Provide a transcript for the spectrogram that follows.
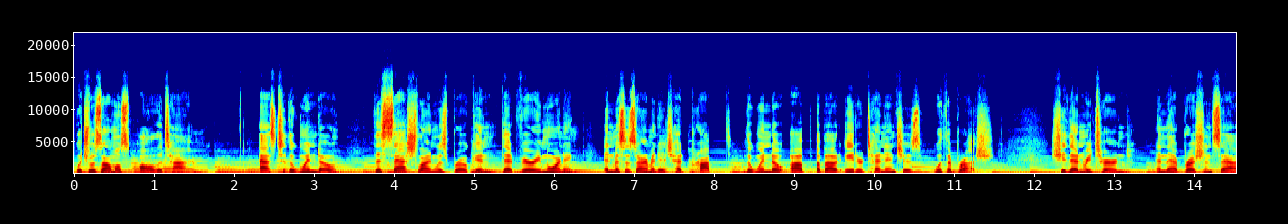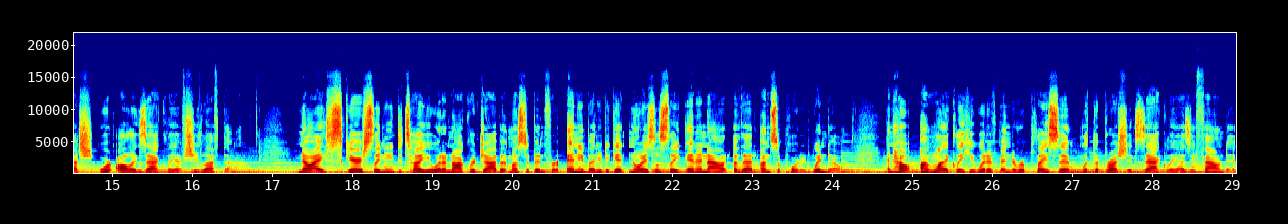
which was almost all the time. As to the window, the sash line was broken that very morning, and Mrs. Armitage had propped the window up about eight or ten inches with a brush. She then returned, and that brush and sash were all exactly as she left them. Now, I scarcely need to tell you what an awkward job it must have been for anybody to get noiselessly in and out of that unsupported window, and how unlikely he would have been to replace it with the brush exactly as he found it.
